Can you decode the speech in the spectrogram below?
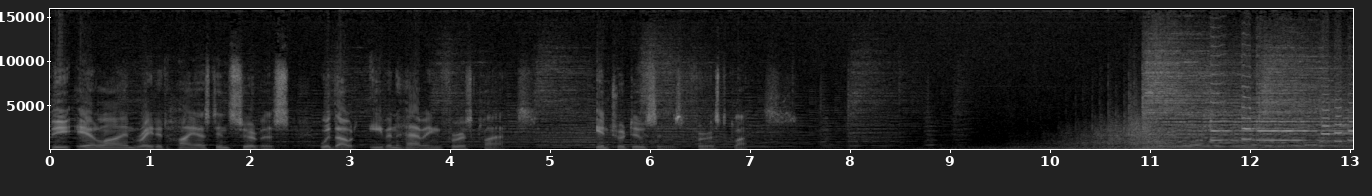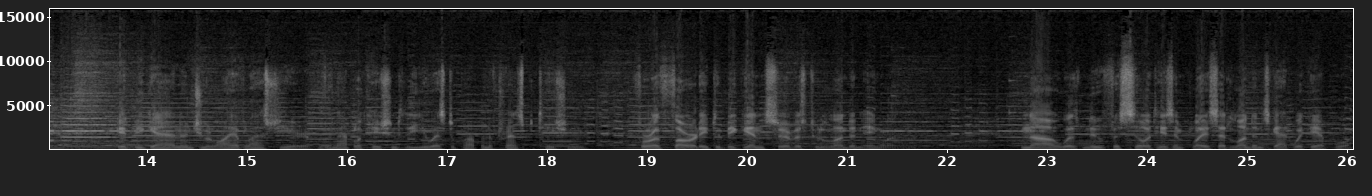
the airline rated highest in service without even having first class introduces first class. It began in July of last year with an application to the U.S. Department of Transportation for authority to begin service to London, England. Now, with new facilities in place at London's Gatwick Airport,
